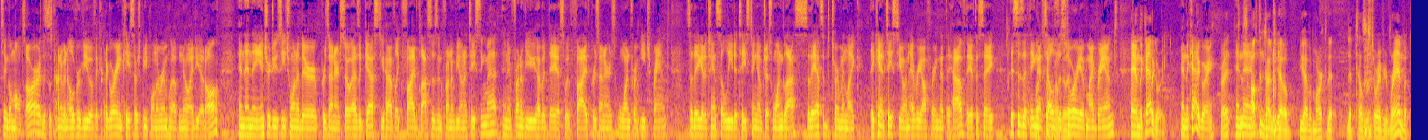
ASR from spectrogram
single malts are. This is kind of an overview of the category in case there's people in the room who have no idea at all. And then they introduce each one of their presenters. So as a guest, you have like five glasses in front of you on a tasting mat, and in front of you you have a dais with five presenters, one from each brand. So they get a chance to lead a tasting of just one glass. So they have to determine like they can't taste you on every offering that they have. They have to say this is the thing What's that tells the story of my brand And the category. And the category. right? And then oftentimes you have a you have a mark that that tells the story of your brand, but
